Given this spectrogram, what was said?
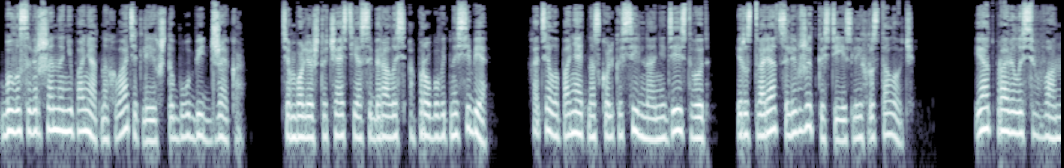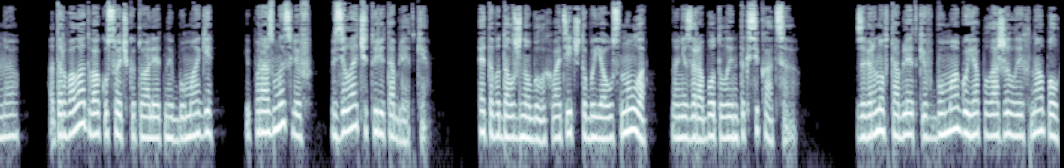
Было совершенно непонятно, хватит ли их, чтобы убить Джека. Тем более, что часть я собиралась опробовать на себе. Хотела понять, насколько сильно они действуют и растворятся ли в жидкости, если их растолочь. Я отправилась в ванную, оторвала два кусочка туалетной бумаги и, поразмыслив, взяла четыре таблетки. Этого должно было хватить, чтобы я уснула, но не заработала интоксикацию. Завернув таблетки в бумагу, я положила их на пол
